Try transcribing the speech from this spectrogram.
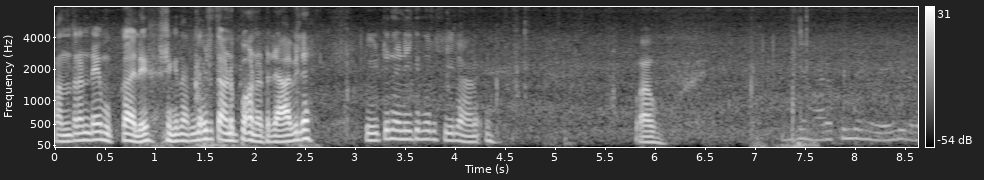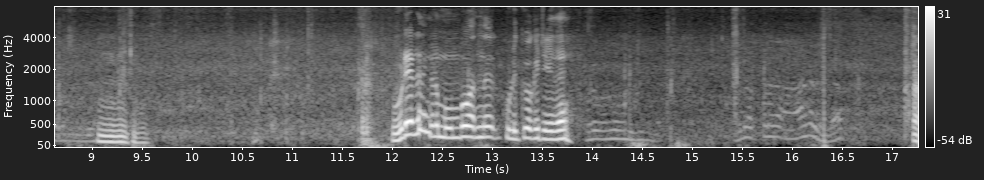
പന്ത്രണ്ടേ മുക്കാൽ പക്ഷേ നല്ലൊരു തണുപ്പാണ് കേട്ടോ. രാവിലെ വീട്ടിൽ നിന്ന് എണീക്കുന്ന ഒരു ഫീലാണ് വാവ്. ഇവിടെയല്ലേ നിങ്ങൾ മുമ്പ് വന്ന് കുളിക്കുകയൊക്കെ ചെയ്തേ? ആ.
